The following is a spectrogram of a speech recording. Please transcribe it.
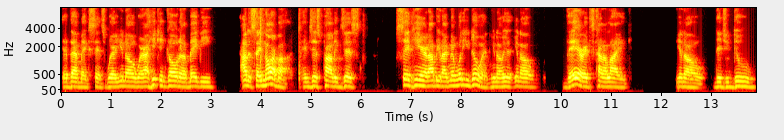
if that makes sense. Where, you know, where he can go to maybe, I'll just say Narbonne and just probably just sit here and I'll be like, man, what are you doing? You know, you, you know, there it's kind of like, you know, did you do,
